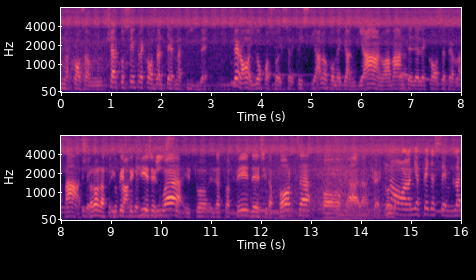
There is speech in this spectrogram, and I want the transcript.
una cosa, cerco sempre cose alternative. Però io posso essere cristiano come Gandiano, amante certo. delle cose per la pace. Sì, però la, in queste chiese buddista. qua tuo, la tua fede si rafforza o cala? Cioè, cosa... No, la mia fede, la,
